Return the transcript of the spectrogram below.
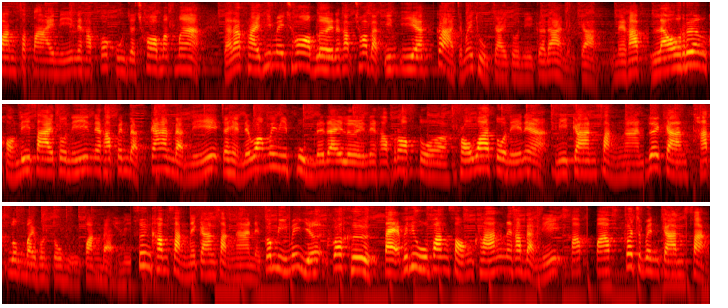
ฟังสไตล์นี้นะครับก็คงจะชอบมากๆ แต่ถ้าใครที่ไม่ชอบเลยนะครับชอบแบบอินเอียร์ก็อาจจะไม่ถูกใจตัวนี้ก็ได้เหมือนกันนะครับแล้วเรื่องของดีไซน์ตัวนี้นะครับเป็นแบบก้านแบบนี้จะเห็นได้ว่าไม่มีปุ่มใดๆเลยนะครับรอบตัว เพราะว่าตัวนี้เนี่ยมีการสั่งงานด้วยการทัดลงไปบนตัวหูฟังแบบนี้ ซึ่งคำสั่งในการสั่งงานเนี่ยก็มีไม่เยอะก็คือ แตะไปที่หูฟังสองครั้งนะครับแบบนี้ปั๊บปั๊บก็จะเป็นการสั่ง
